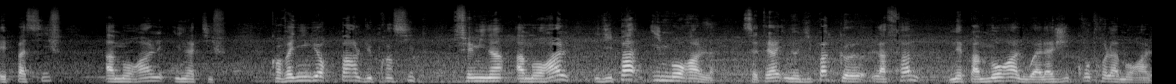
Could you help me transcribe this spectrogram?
est passif, amoral, inactif. Quand Weininger parle du principe féminin amoral, il ne dit pas immoral. C'est-à-dire, il ne dit pas que la femme n'est pas morale ou elle agit contre la morale.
